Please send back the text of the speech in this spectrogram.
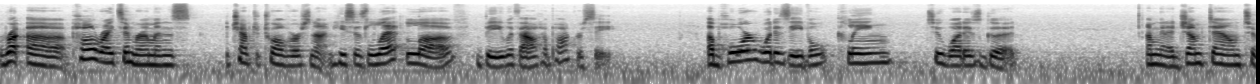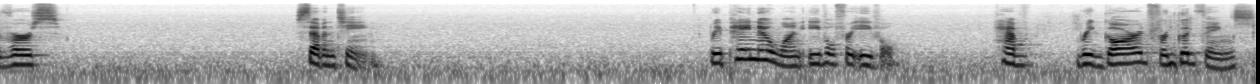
Uh, Paul writes in Romans chapter 12, verse 9, he says, Let love be without hypocrisy. Abhor what is evil, cling to what is good. I'm going to jump down to verse 17. Repay no one evil for evil. Have regard for good things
